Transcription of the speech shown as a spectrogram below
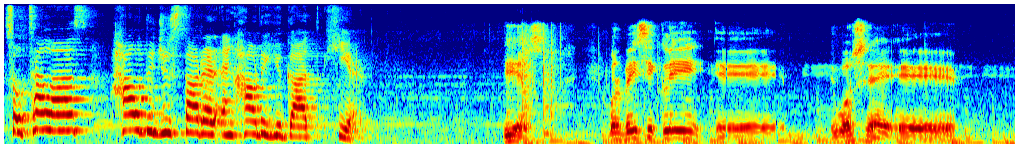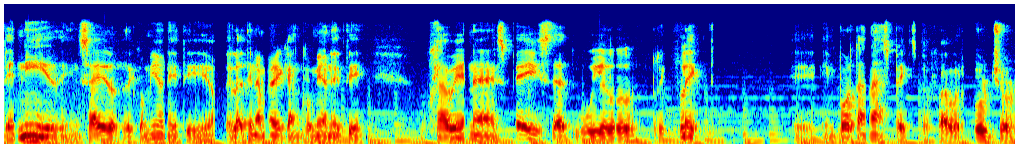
So tell us, how did you start it and how did you got here? Yes. Well, basically, uh, it was a, a, the need inside of the community, of the Latin American community, having a space that will reflect uh, important aspects of our culture,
